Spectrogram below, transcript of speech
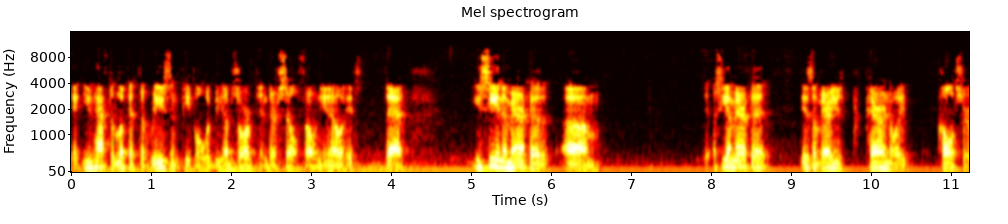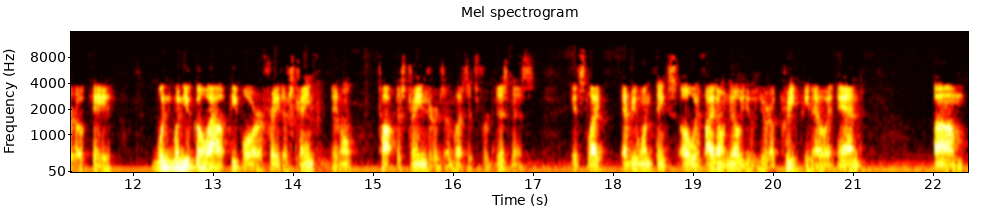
it, you have to look at the reason people would be absorbed in their cell phone. You know, it's that you see in America. Um, see, America is a very paranoid culture. Okay, when when you go out, people are afraid of strangers. They don't talk to strangers unless it's for business. It's like everyone thinks, oh, if I don't know you, you're a creep. You know, and um,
